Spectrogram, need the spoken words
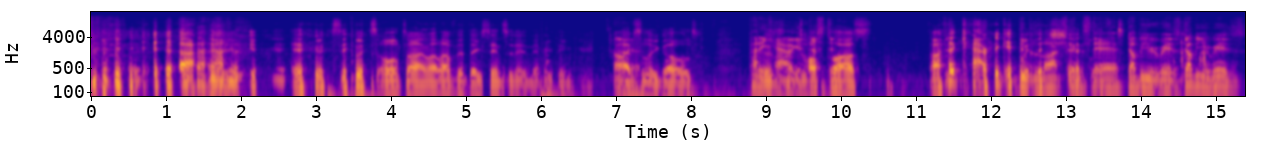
it, was, it was all time. I love that they censored it and everything. Oh, yeah. Absolute gold. It Paddy Carrigan top just did, class. Oh, Carrigan did with the light skin stare. W Riz. W Riz.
